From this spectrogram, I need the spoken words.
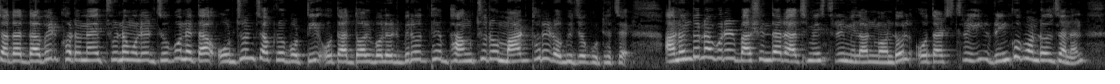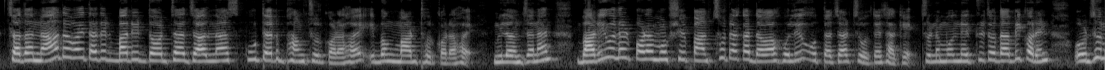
চাঁদার দাবির ঘটনায় তৃণমূলের যুব নেতা অর্জুন চক্রবর্তী ও তার দলবলের বিরুদ্ধে ভাঙচুর ও মারধরের অভিযোগ উঠেছে। আনন্দনগরের বাসিন্দা রাজমিস্ত্রি মিলন মণ্ডল ও তার স্ত্রী রিঙ্কু মণ্ডল জানান, চাঁদা না দেওয়ায় তাদের বাড়ির দরজা জালনা স্কুটার ভাঙচুর করা হয় এবং মারধর করা হয়। মিলন জানান, বাড়িওয়ালার পরামর্শে পাঁচশো টাকা দেওয়া হলেও অত্যাচার চলতে থাকে। তৃণমূল নেতৃত্ব দাবি করেন, অর্জুন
